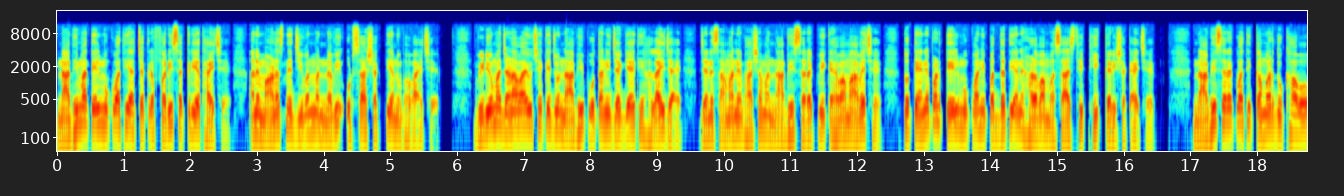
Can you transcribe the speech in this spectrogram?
નાધીમાં તેલ મૂકવાથી આ ચક્ર ફરી સક્રિય થાય છે અને માણસને જીવનમાં નવી ઉત્સાહ શક્તિ અનુભવાય છે. વિડીયોમાં જણાવાયું છે કે જો નાભી પોતાની જગ્યાએથી હલાઈ જાય, જેને સામાન્ય ભાષામાં નાભી સરકવી કહેવામાં આવે છે, તો તેને પણ તેલ મૂકવાની પદ્ધતિ અને હળવા મસાજથી ઠીક કરી શકાય છે. નાભી સરકવાથી કમર દુખાવો,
